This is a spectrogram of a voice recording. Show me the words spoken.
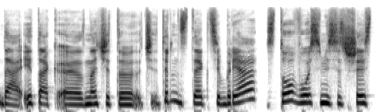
Да, итак, э, значит, 14 э, октября 186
